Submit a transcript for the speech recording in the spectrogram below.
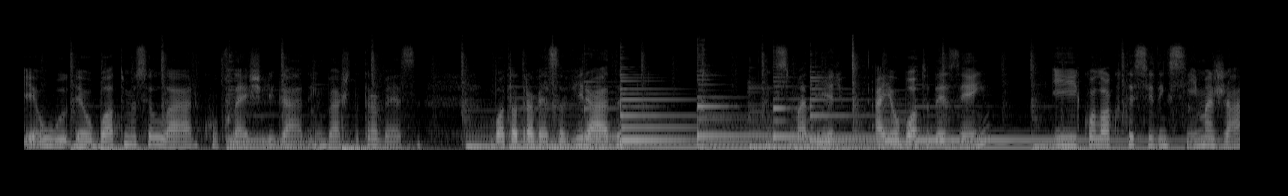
Eu, eu boto meu celular com o flash ligado embaixo da travessa, boto a travessa virada em cima dele. Aí eu boto o desenho e coloco o tecido em cima já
